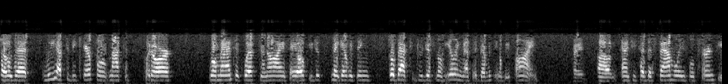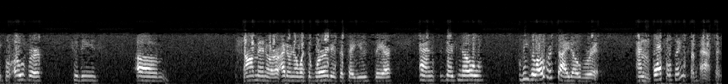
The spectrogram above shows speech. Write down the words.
So that we have to be careful not to put our romantic Western eye and say, oh, if you just make everything go back to traditional healing methods, everything will be fine. Right. Um, and she said that families will turn people over to these um, shaman, or I don't know what the word is that they use there, and there's no legal oversight over it, and Hmm. awful things have happened.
